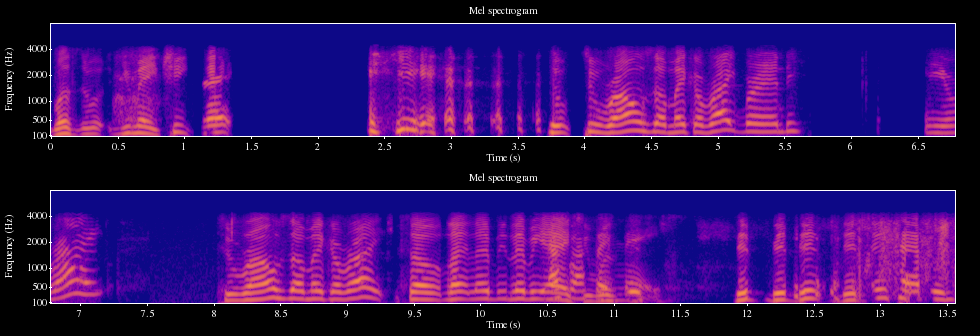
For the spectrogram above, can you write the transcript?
Was you made cheat back? yeah, Two two wrongs don't make a right, Brandy. you're right. Two wrongs don't make a right. So let, let me let me That's ask you: was this, did did this did this happen?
